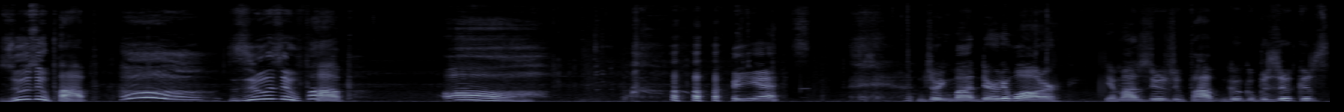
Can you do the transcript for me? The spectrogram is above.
Zuzu Pop. Zuzu Pop. Oh. yes. Drink my dirty water. Get my Zuzu Pop Goo Goo Bazookas.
